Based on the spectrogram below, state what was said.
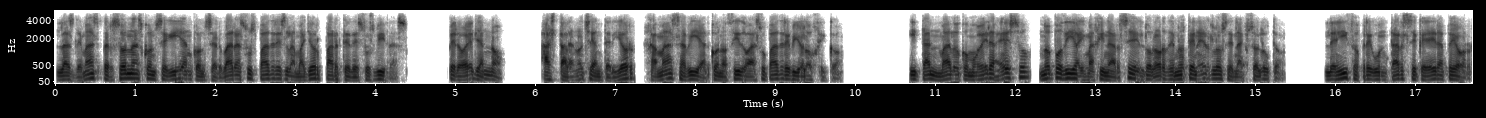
Las demás personas conseguían conservar a sus padres la mayor parte de sus vidas. Pero ella no. Hasta la noche anterior, jamás había conocido a su padre biológico. Y tan malo como era eso, no podía imaginarse el dolor de no tenerlos en absoluto. Le hizo preguntarse qué era peor.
